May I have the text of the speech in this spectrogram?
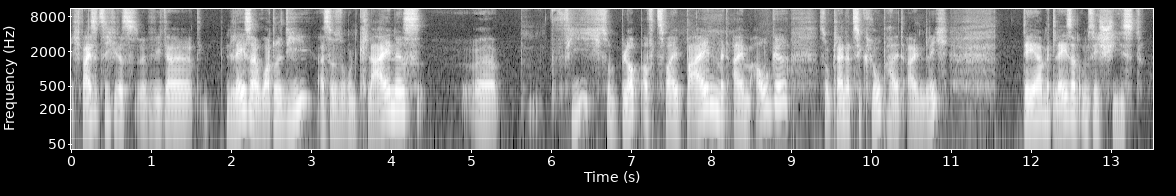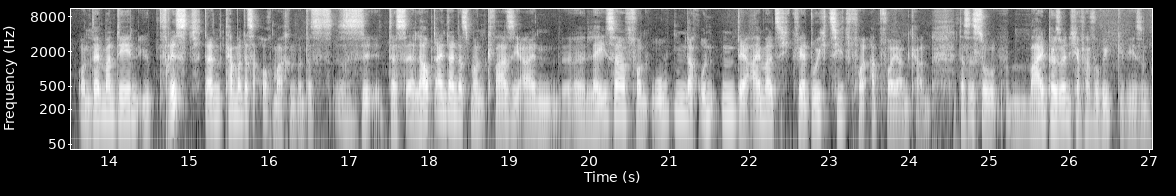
ich weiß jetzt nicht, wie das wieder, Laser Waddle Dee, also so ein kleines äh, Viech, so ein Blob auf zwei Beinen mit einem Auge, so ein kleiner Zyklop halt eigentlich, der mit Lasern um sich schießt. Und wenn man den frisst, dann kann man das auch machen. Und das, das erlaubt einen dann, dass man quasi einen äh, Laser von oben nach unten, der einmal sich quer durchzieht, abfeuern kann. Das ist so mein persönlicher Favorit gewesen.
